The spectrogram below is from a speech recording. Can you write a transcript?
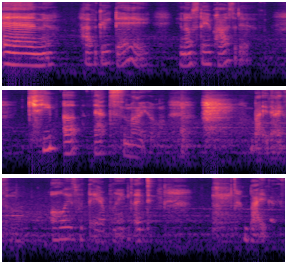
and have a great day you know, stay positive. Keep up that smile. Bye, guys. Always with the airplanes. I do. Bye, guys.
